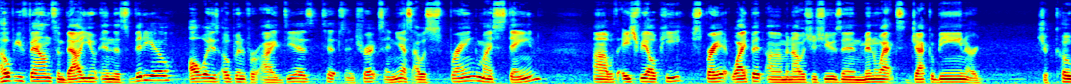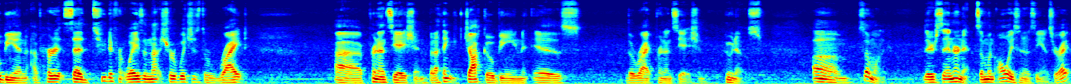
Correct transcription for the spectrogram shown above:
I hope you found some value in this video. Always open for ideas, tips, and tricks. And yes, I was spraying my stain uh, with HVLP. Spray it, wipe it, um, and I was just using Minwax Jacobine or Jacobean. I've heard it said two different ways. I'm not sure which is the right uh, pronunciation, but I think Jacobine is the right pronunciation. Who knows? Um, someone. There's the internet. Someone always knows the answer, right?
